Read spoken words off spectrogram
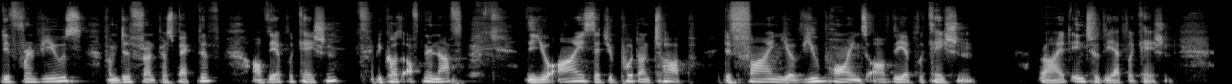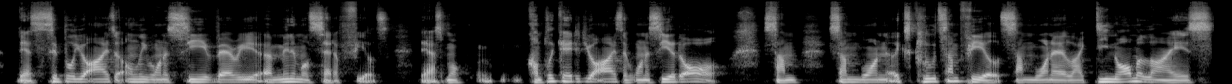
different views from different perspective of the application. Because often enough, the UIs that you put on top define your viewpoints of the application, right? Into the application. There's simple UIs that only want to see very uh, minimal set of fields. There's more complicated UIs that want to see it all. Some some want to exclude some fields. Some want to like denormalize,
